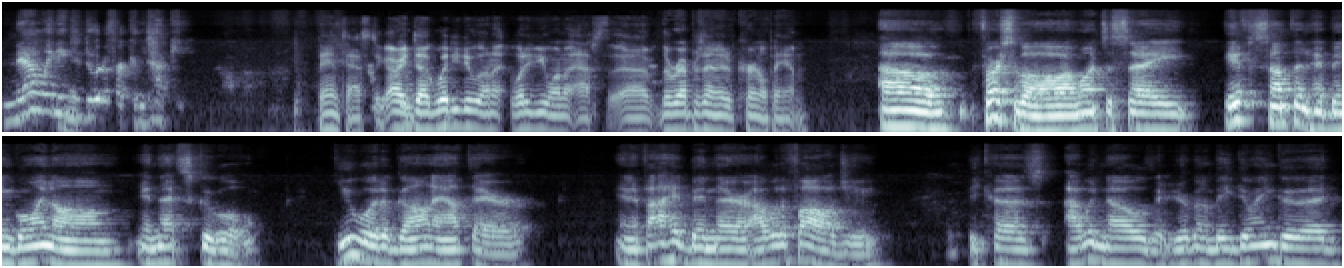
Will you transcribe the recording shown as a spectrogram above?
now we need to do it for Kentucky. Fantastic. All right, Doug, what do you want to, what did you want to ask uh, the representative, Colonel Pam? Uh, first of all, I want to say if something had been going on in that school, you would have gone out there and if I had been there, I would have followed you because I would know that you're going to be doing good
